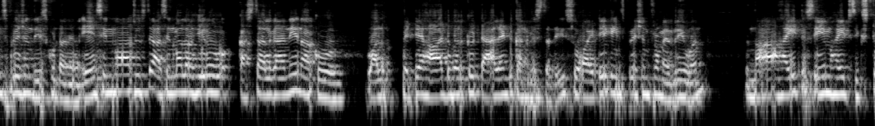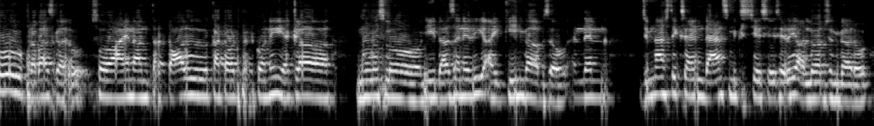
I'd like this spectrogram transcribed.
ఇన్స్పిరేషన్ తీసుకుంటాను నేను. ఏ సినిమా చూస్తే ఆ సినిమాలో హీరో కష్టాలు కానీ నాకు వాళ్ళు పెట్టే హార్డ్ వర్క్ టాలెంట్ కనిపిస్తుంది. So I take inspiration from everyone నా height same height six two Prabhas garu. So ఆయన అంత టాల్ కట్అవుట్ పెట్టుకొని ఎట్లా మూవీస్లో ఈ డస్ అనేది ఐ కీన్గా observe and then gymnastics and dance mix చేసేది అల్లు అర్జున్ గారు.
